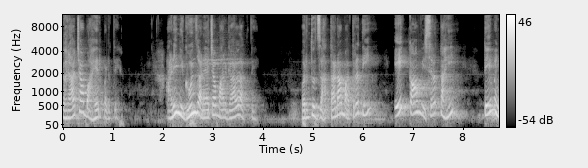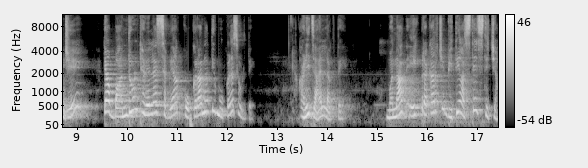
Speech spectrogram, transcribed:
घराच्या बाहेर पडते आणि निघून जाण्याच्या मार्गाला लागते. परंतु जाताना मात्र ती एक काम विसरत नाही. ते म्हणजे त्या बांधून ठेवलेल्या सगळ्या कोकरांना ती मोकळं सोडते आणि जायला लागते. मनात एक प्रकारची भीती असतेच तिच्या.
